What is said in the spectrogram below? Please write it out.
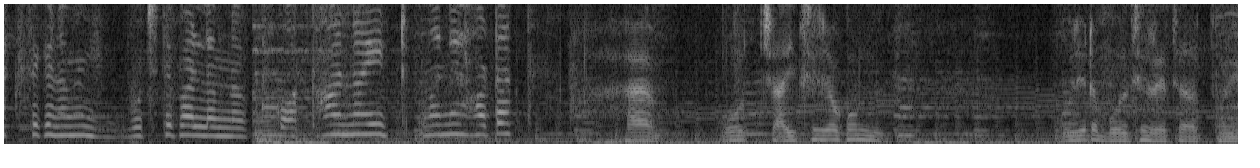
এক সেকেন্ড আমি বুঝতে পারলাম না। কথা নাইট মানে হঠাৎ? হ্যাঁ ও চাইছে যখন ও যেটা বলছে রেচা তুমি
